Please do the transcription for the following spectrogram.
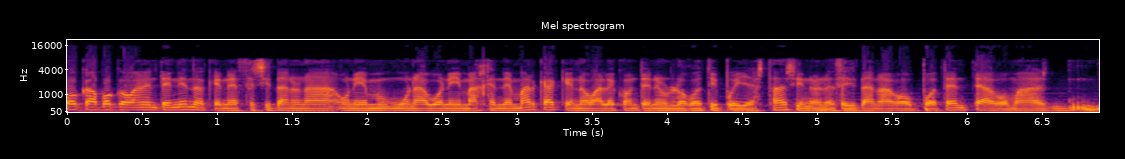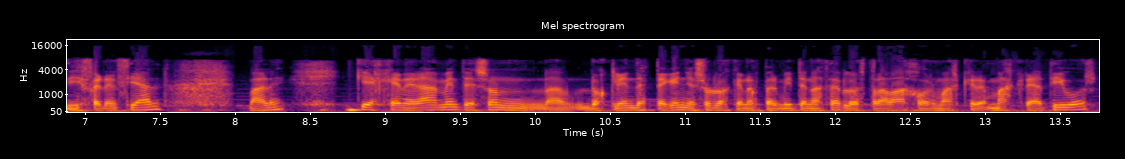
poco a poco van entendiendo que necesitan una, una, buena imagen de marca, que no vale con tener un logotipo y ya está, sino necesitan algo potente, algo más diferencial, ¿vale? Que generalmente son los clientes pequeños son los que nos permiten hacer los trabajos más, más creativos.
